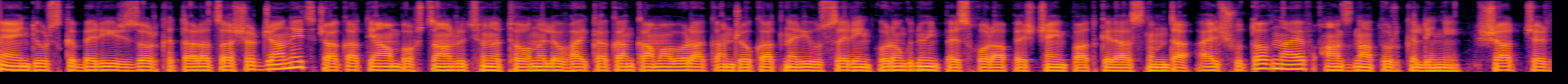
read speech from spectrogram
միայն դուրս կբերի իր զորքը տարածաշրջանից, ճակատի ամբողջ ծանրությունը թողնելով հայկական կամավորական ջոկատների ուսերին, որոնք նույնպես խորապես չէին պատկերացնում դա, այլ շուտով նաև անձնատուր կլինի։ Շատ չէր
